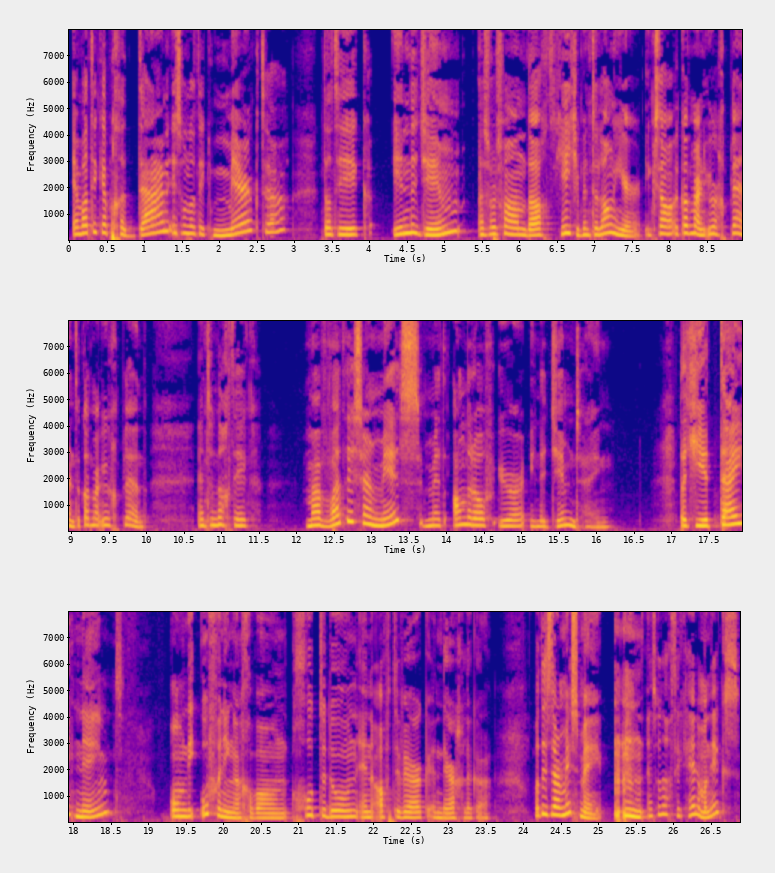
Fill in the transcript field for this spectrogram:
en wat ik heb gedaan, is omdat ik merkte dat ik in de gym een soort van dacht: Jeetje, je bent te lang hier. Ik, zou, ik had maar een uur gepland. Ik had maar een uur gepland. En toen dacht ik: Maar wat is er mis met anderhalf uur in de gym zijn? Dat je je tijd neemt om die oefeningen gewoon goed te doen en af te werken en dergelijke. Wat is daar mis mee? en toen dacht ik helemaal niks.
